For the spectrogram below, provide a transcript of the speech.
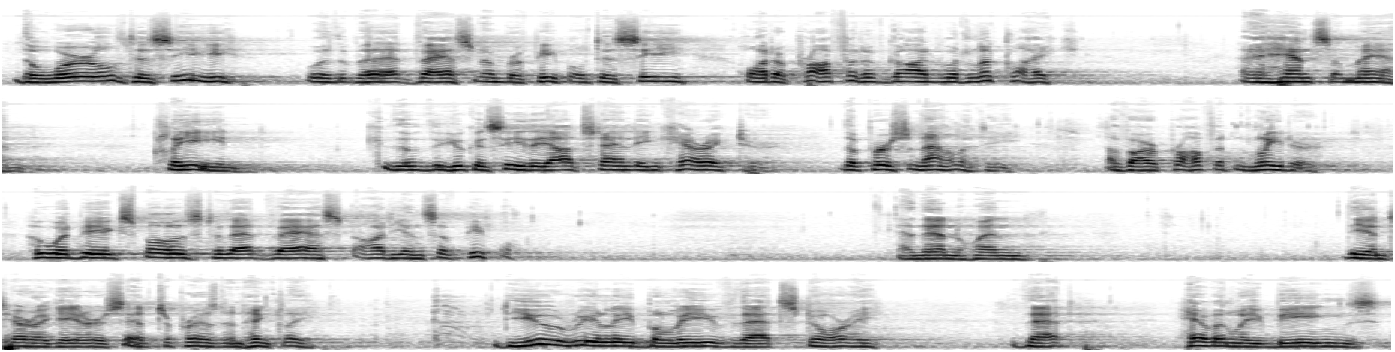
The world to see, with that vast number of people, to see what a prophet of God would look like a handsome man, clean. You could see the outstanding character, the personality of our prophet and leader who would be exposed to that vast audience of people. And then when the interrogator said to President Hinckley, Do you really believe that story that heavenly beings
